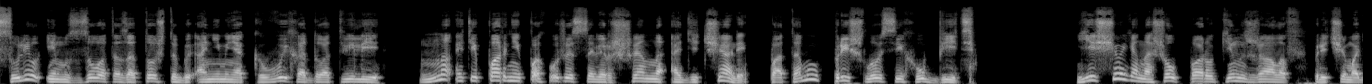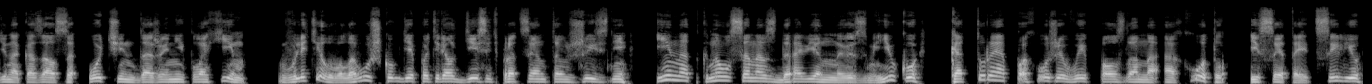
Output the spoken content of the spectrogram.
сулил им золото за то, чтобы они меня к выходу отвели. Но эти парни, похоже, совершенно одичали, потому пришлось их убить. Еще я нашел пару кинжалов, причем один оказался очень даже неплохим. Влетел в ловушку, где потерял 10% жизни и наткнулся на здоровенную змеюку, которая, похоже, выползла на охоту и с этой целью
